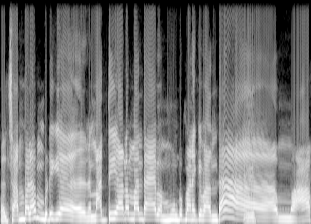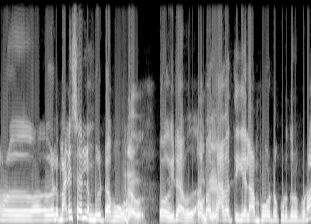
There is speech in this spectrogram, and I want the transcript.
சம்பளம் பிடிக்க மத்தியானம் வந்தா மூன்று மணிக்கு வந்தா ஆறு ஏழு மணி செல்லும் வீட்டை போவோம். ஓ இரவு. அப்ப. தவத்தி எல்லாம் போட்டு கொடுத்துட்டு போனா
